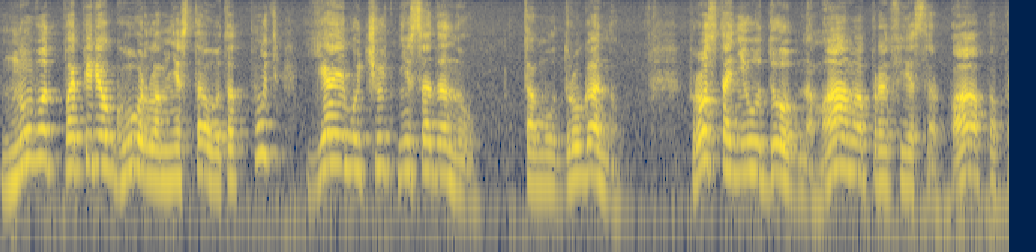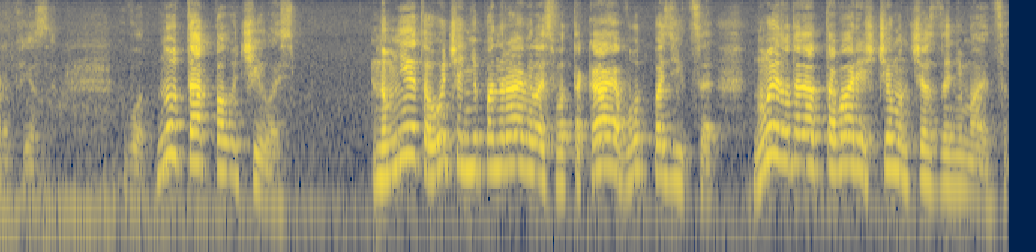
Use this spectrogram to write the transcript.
Ну вот поперек горла мне стал этот путь, я ему чуть не саданул, тому другану. Просто неудобно. Мама профессор, папа профессор. Вот. Ну, так получилось. Но мне это очень не понравилось, вот такая вот позиция. Ну и вот этот товарищ, чем он сейчас занимается?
